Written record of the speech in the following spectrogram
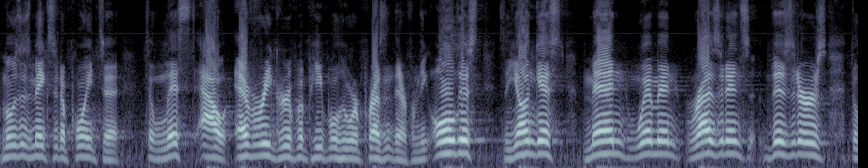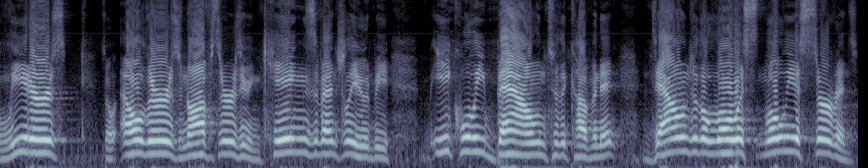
Moses makes it a point to, to list out every group of people who were present there, from the oldest to the youngest, men, women, residents, visitors, the leaders, so elders and officers, even kings eventually, who would be equally bound to the covenant, down to the lowest, lowliest servants,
